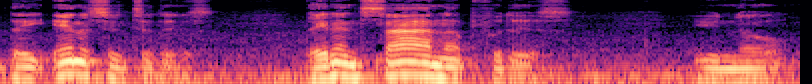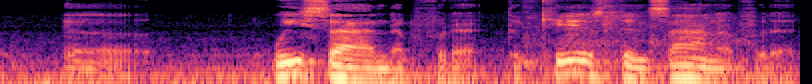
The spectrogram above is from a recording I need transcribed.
they innocent to this. They didn't sign up for this, you know. Uh, we signed up for that. The kids didn't sign up for that.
